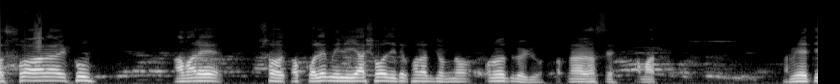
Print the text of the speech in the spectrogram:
আসসালামু আলাইকুম আমারে সকলে মিলিয়া সহযোগিতা করার জন্য অনুরোধ রইল আপনার কাছে আমার। আমি এটি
